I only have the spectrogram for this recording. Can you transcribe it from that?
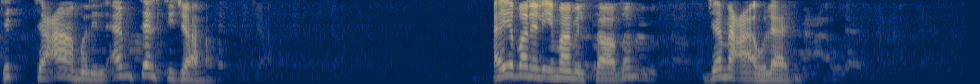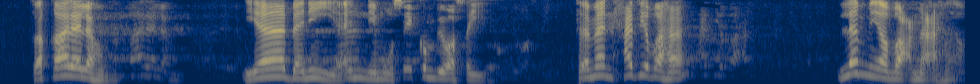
في التعامل الأمثل تجاهه. أيضا الإمام الكاظم جمع أولاده. فقال لهم يا بني إني موصيكم بوصية فمن حفظها لم يضع معها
